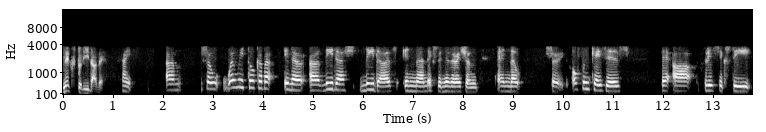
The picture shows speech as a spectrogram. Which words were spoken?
ネクストリーダーで。はい。Um, so when we talk about, you know, uh, leaders, leaders in the next generation, and uh, so often cases there are 360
